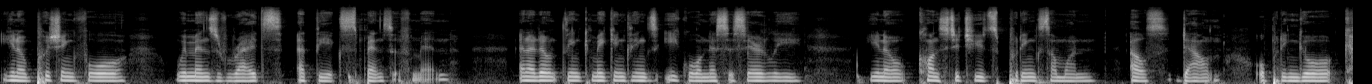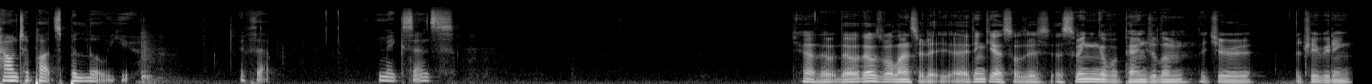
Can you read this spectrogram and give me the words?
you know, pushing for women's rights at the expense of men. And I don't think making things equal necessarily, you know, constitutes putting someone else down or putting your counterparts below you, if that makes sense. Yeah, that, that, that was well answered. I think, yeah, so there's a swinging of a pendulum that you're attributing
